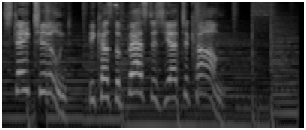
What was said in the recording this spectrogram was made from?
Stay tuned, because the best is yet to come.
